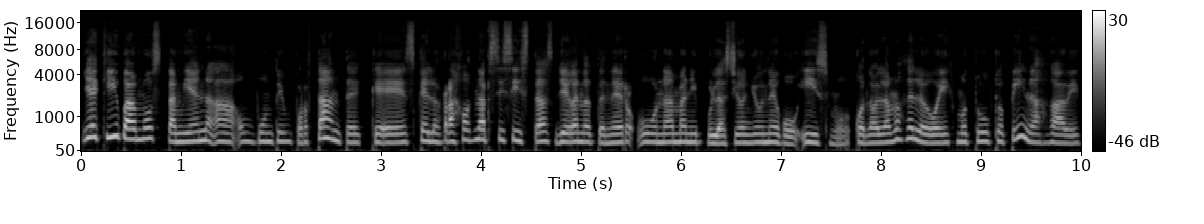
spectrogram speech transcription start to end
Y aquí vamos también a un punto importante, que es que los rasgos narcisistas llegan a tener una manipulación y un egoísmo. Cuando hablamos del egoísmo, ¿tú qué opinas, Gaby?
